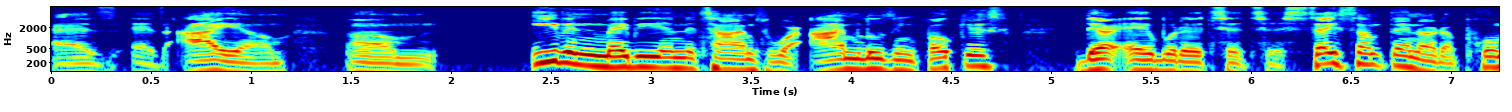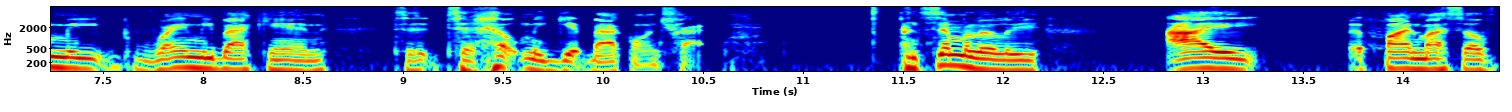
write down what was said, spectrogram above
as as I am. Um, even maybe in the times where I'm losing focus, they're able to, to, to say something or to pull me, rein me back in to, to help me get back on track. And similarly, I find myself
